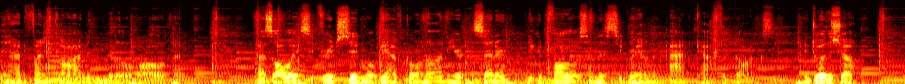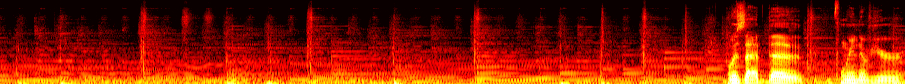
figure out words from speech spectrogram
and how to find God in the middle of all of it. As always, if you're interested in what we have going on here at the center, you can follow us on Instagram at Catholic Dogs. Enjoy the show. Was that the point of your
